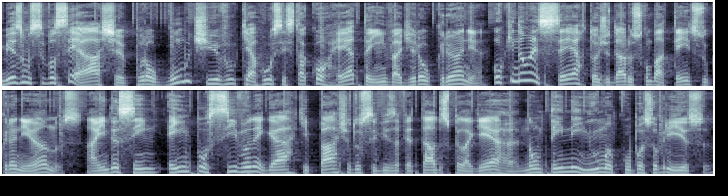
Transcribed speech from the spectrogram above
Mesmo se você acha, por algum motivo, que a Rússia está correta em invadir a Ucrânia, ou que não é certo ajudar os combatentes ucranianos, ainda assim é impossível negar que parte dos civis afetados pela guerra não tem nenhuma culpa sobre isso.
